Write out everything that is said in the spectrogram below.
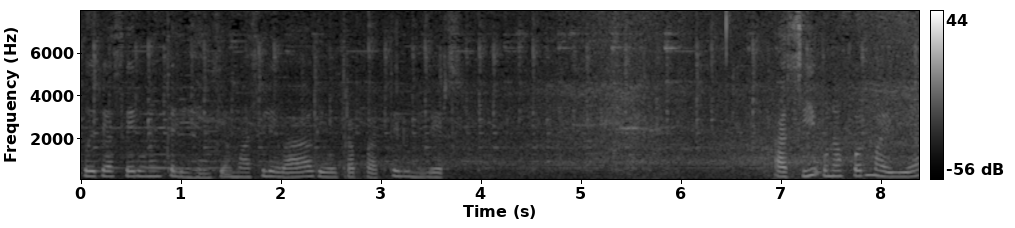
podría ser una inteligencia más elevada de otra parte del universo. Así, una forma de vida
